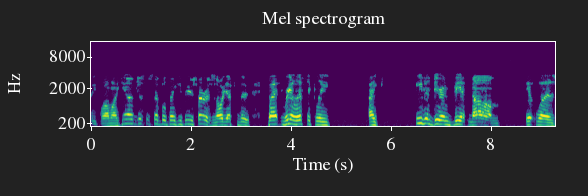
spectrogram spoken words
people, I'm like, you know, just a simple thank you for your service is all you have to do. But realistically, like, even during Vietnam, it was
